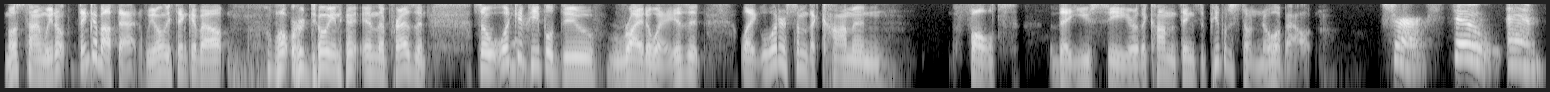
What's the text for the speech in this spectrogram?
most time we don't think about that. We only think about what we're doing in the present. So what yeah. can people do right away? Is it like what are some of the common faults that you see or the common things that people just don't know about? Sure. So um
